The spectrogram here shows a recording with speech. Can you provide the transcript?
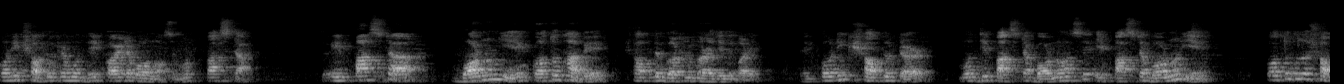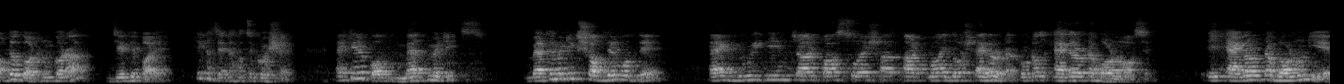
কনিক শব্দটার মধ্যে কয়টা বর্ণ আছে? মোট পাঁচটা। তো এই পাঁচটা বর্ণ নিয়ে কতভাবে শব্দ গঠন করা যেতে পারে? কনিক শব্দটার মধ্যে পাঁচটা বর্ণ আছে। এই পাঁচটা বর্ণ নিয়ে কতগুলো শব্দ গঠন করা যেতে পারে? ঠিক আছে, এটা হচ্ছে কোশ্চেন একই রকম ম্যাথমেটিক্স ম্যাথমেটিক্স শব্দের মধ্যে এক, দুই, তিন, চার, পাঁচ, ছয়, সাত, আট, নয়, দশ, এগারোটা টোটাল এগারোটা বর্ণ আছে। এই এগারোটা বর্ণ নিয়ে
